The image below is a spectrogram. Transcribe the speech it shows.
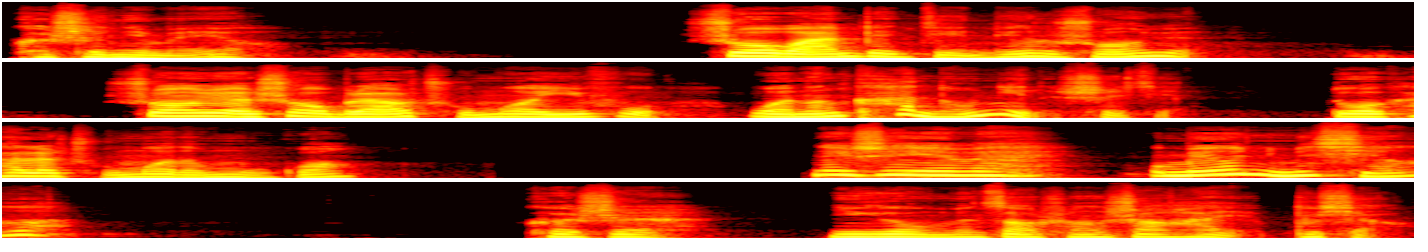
可是你没有。说完，便紧盯着双月。双月受不了楚墨一副我能看懂你的视线，躲开了楚墨的目光。那是因为我没有你们邪恶。可是你给我们造成的伤害也不小。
